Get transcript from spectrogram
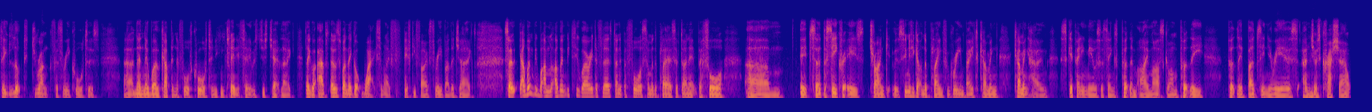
They looked drunk for three quarters. Uh, and then they woke up in the fourth quarter, and you can clearly tell it was just jet lag. They got abs. That was when they got whacked, something like 55-3 by the Jags. So I wouldn't be. I'm, I wouldn't be too worried if Fleur's done it before. Some of the players have done it before. Um, it's uh, the secret is try and get as soon as you get on the plane from Green Bay to coming coming home, skip any meals or things, put them eye mask on, put the put the buds in your ears, and Mm. just crash out.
